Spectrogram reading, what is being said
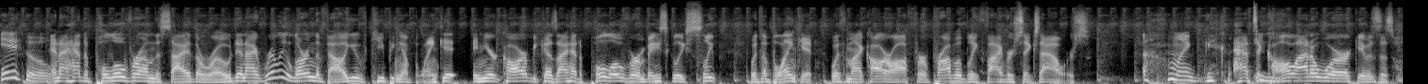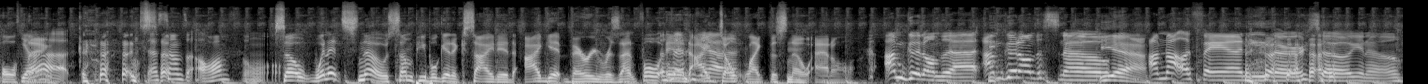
Ew. and I had to pull over on the side of the road. And I really learned the value of keeping a blanket in your car because I had to pull over and basically sleep with a blanket with my car off for probably five or six hours. oh my God. Had to call out of work. It was this whole thing. Yuck. that sounds awful. So when it snows, some people get excited. I get very resentful, and I Yeah. don't like the snow at all. I'm good on that. I'm good on the snow. Yeah. I'm not a fan either. so, you know.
